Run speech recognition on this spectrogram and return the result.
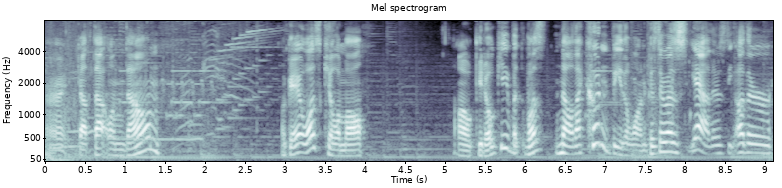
Alright, got that one down. Okay, it was kill them all. Okie dokie, but was... No, that couldn't be the one, because there was... Yeah, there's the other...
